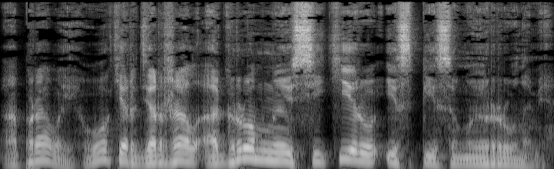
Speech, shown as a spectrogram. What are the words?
а правой Уокер держал огромную секиру, исписанную рунами.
